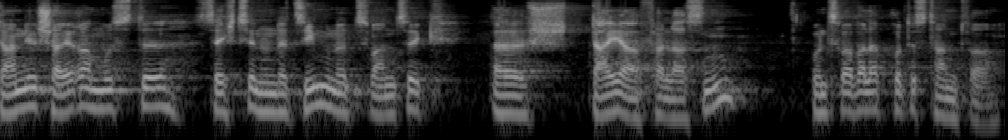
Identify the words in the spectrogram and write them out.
Daniel Scheirer musste 1627 äh, Steyr verlassen, und zwar weil er Protestant war.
